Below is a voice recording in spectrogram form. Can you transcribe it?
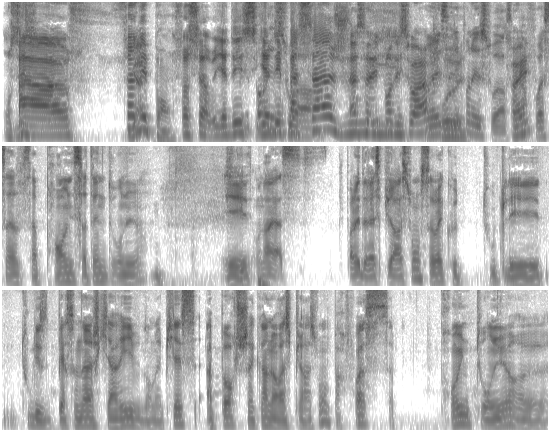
On Bah, ça dépend. Ça, ça- il y a des, dépend il y a des des soirs. passages. Ah, ça dépend des soirs. Ouais, ça dépend des soirs. Ouais. Parfois, ça, ça prend une certaine tournure. Et on a, tu parlais de respiration, c'est vrai que toutes les, tous les personnages qui arrivent dans la pièce apportent chacun leur respiration. Parfois, ça prend une tournure euh,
